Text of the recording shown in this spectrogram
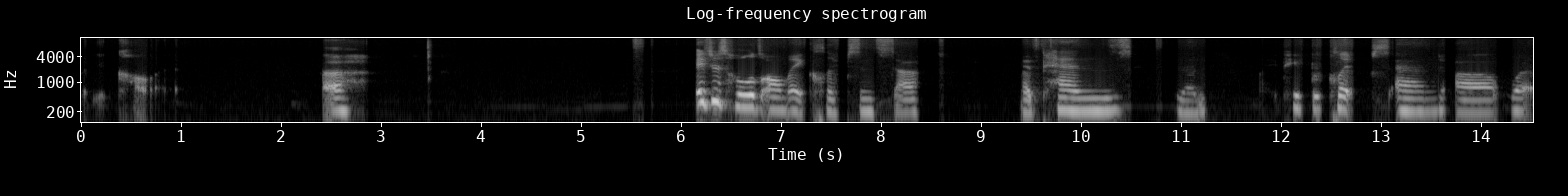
what do you call it? Uh it just holds all my clips and stuff. My pens, and then my paper clips and uh what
